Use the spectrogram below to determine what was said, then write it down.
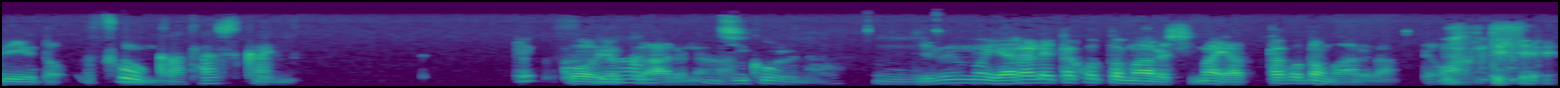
で言うと。そうか、確かに。結構よくあるな。事故るな。うん自分もやられたこともあるし、まあやったこともあるなって思ってて、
